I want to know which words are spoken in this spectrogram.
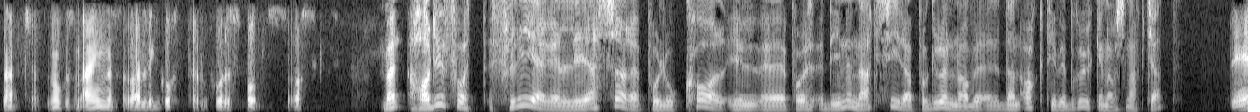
Snapchat. Noe som egner seg veldig godt til å få respons raskt. Men har du fått flere lesere på, lokal, eh, på dine nettsider pga. Eh, den aktive bruken av Snapchat? Det,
